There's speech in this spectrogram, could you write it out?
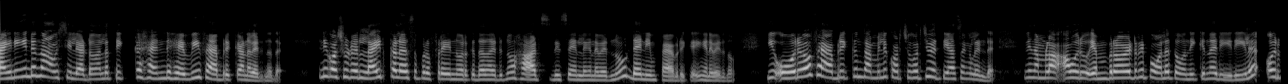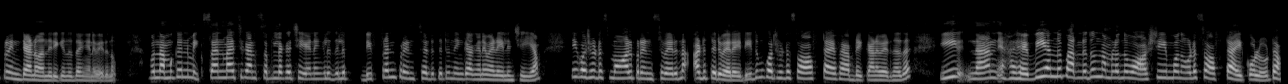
ലൈനിങ്ങിന്റെ ഒന്നും ആവശ്യമില്ല കേട്ടോ നല്ല തിക്ക് ഹാൻഡ് ഹെവി ഫാബ്രിക് ആണ് വരുന്നത്. ഇനി കുറച്ചുകൂടി ലൈറ്റ് കളേഴ്സ് പ്രിഫർ ചെയ്യുന്നവർക്ക് ഇതായിരുന്നു. ഹാർട്ട്സ് ഡിസൈനിൽ ഇങ്ങനെ വരുന്നു. ഡെനിം ഫാബ്രിക് ഇങ്ങനെ വരുന്നു. ഈ ഓരോ ഫാബ്രിക്കും തമ്മിൽ കുറച്ച് കുറച്ച് വ്യത്യാസങ്ങളുണ്ട്. ഇനി നമ്മൾ ആ ഒരു എംബ്രോയിഡറി പോലെ തോന്നിക്കുന്ന രീതിയിൽ ഒരു പ്രിന്റ് ആണ് വന്നിരിക്കുന്നത്. ഇങ്ങനെ വരുന്നു. അപ്പോൾ നമുക്ക് മിക്സ് ആൻഡ് മാച്ച് കൺസെപ്റ്റിലൊക്കെ ചെയ്യണമെങ്കിൽ ഇതിൽ ഡിഫറെന്റ് പ്രിന്റ്സ് എടുത്തിട്ട് നിങ്ങൾക്ക് അങ്ങനെ വേണമെങ്കിലും ചെയ്യാം. ഇനി കുറച്ചുകൂടെ സ്മോൾ പ്രിന്റ്സ് വരുന്ന അടുത്തൊരു വെറൈറ്റി ഇതും കുറച്ചുകൂടെ സോഫ്റ്റ് ആയ ഫാബ്രിക് ആണ് വരുന്നത്. ഈ ഞാൻ ഹെവി എന്ന് പറഞ്ഞതും നമ്മളൊന്ന് വാഷ് ചെയ്യുമ്പോൾ ഒന്നുകൂടെ സോഫ്റ്റ് ആയിക്കോളൂ കേട്ടോ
